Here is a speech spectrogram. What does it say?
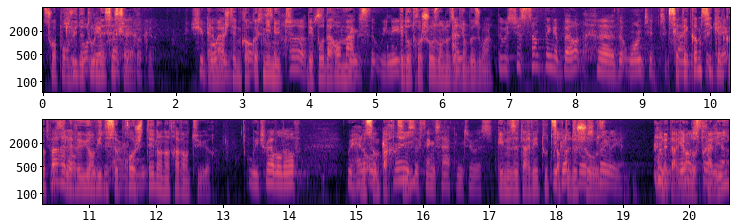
soit pourvue de tout le nécessaire. Elle m'a acheté une cocotte minute, des pots d'aromates et d'autres choses dont nous avions besoin. C'était comme si quelque part elle avait eu envie de se projeter dans notre aventure. Nous sommes partis et il nous est arrivé toutes sortes de choses. On est arrivé en Australie,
